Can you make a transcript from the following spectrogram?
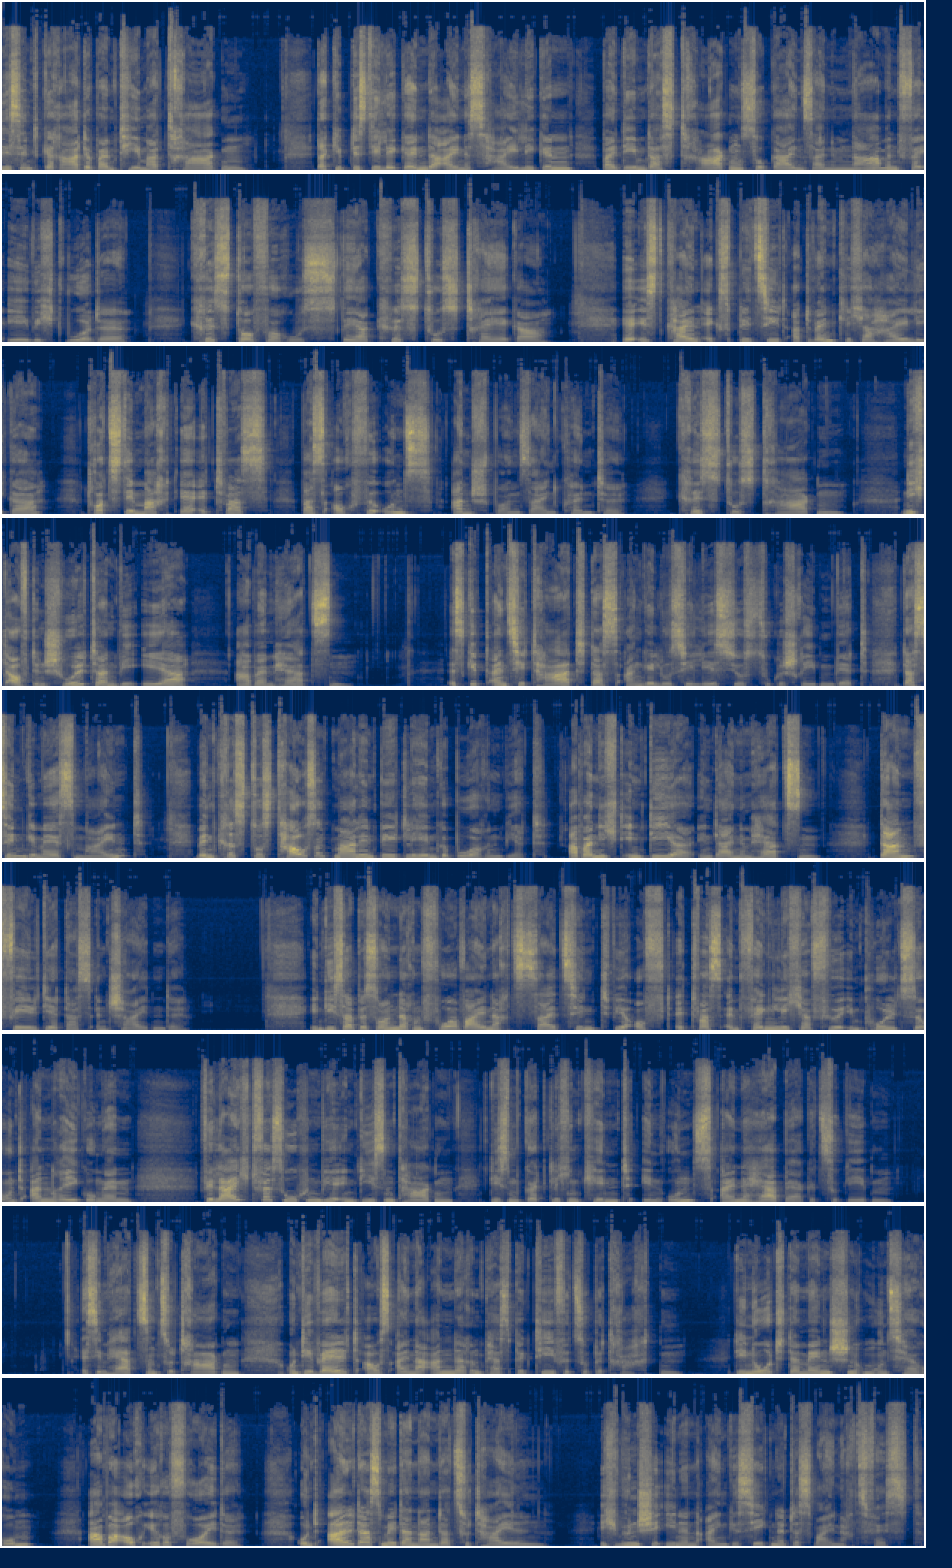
Wir sind gerade beim Thema Tragen. Da gibt es die Legende eines Heiligen, bei dem das Tragen sogar in seinem Namen verewigt wurde. Christophorus, der Christusträger. Er ist kein explizit adventlicher Heiliger, trotzdem macht er etwas, was auch für uns Ansporn sein könnte. Christus tragen, nicht auf den Schultern wie er, aber im Herzen. Es gibt ein Zitat, das Angelus Silesius zugeschrieben wird, das sinngemäß meint, wenn Christus tausendmal in Bethlehem geboren wird, aber nicht in dir, in deinem Herzen, dann fehlt dir das Entscheidende. In dieser besonderen Vorweihnachtszeit sind wir oft etwas empfänglicher für Impulse und Anregungen. Vielleicht versuchen wir in diesen Tagen diesem göttlichen Kind in uns eine Herberge zu geben, es im Herzen zu tragen und die Welt aus einer anderen Perspektive zu betrachten, die Not der Menschen um uns herum, aber auch ihre Freude, und all das miteinander zu teilen. Ich wünsche Ihnen ein gesegnetes Weihnachtsfest.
